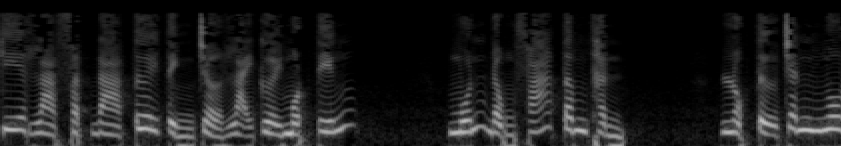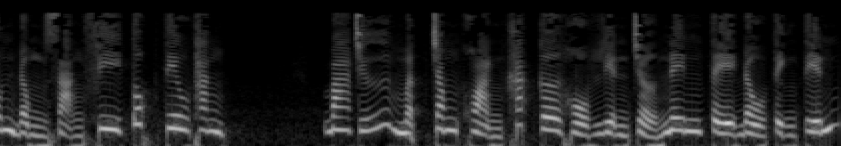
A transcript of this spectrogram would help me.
Kia là Phật đà tươi tỉnh trở lại cười một tiếng muốn đồng phá tâm thần, lục tự chân ngôn đồng dạng phi tốc tiêu thăng, ba chữ mật trong khoảnh khắc cơ hồ liền trở nên tề đầu tỉnh tiến,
